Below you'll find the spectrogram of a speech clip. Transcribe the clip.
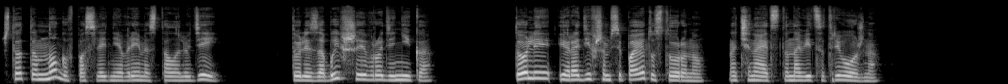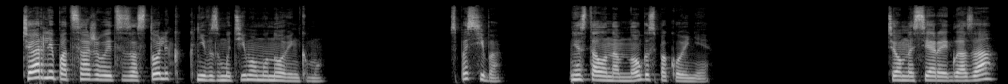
что-то много в последнее время стало людей, то ли забывшие вроде Ника, то ли и родившимся по эту сторону начинает становиться тревожно. Чарли подсаживается за столик к невозмутимому новенькому. «Спасибо. Мне стало намного спокойнее». Темно-серые глаза,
